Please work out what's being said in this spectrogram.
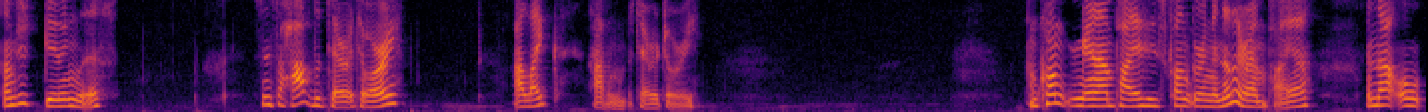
I'm just doing this since I have the territory, I like having the territory. I'm conquering an empire who's conquering another empire, and that will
